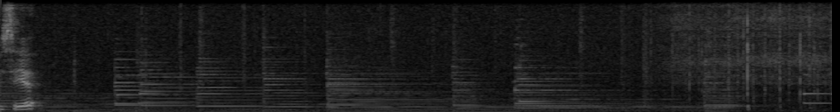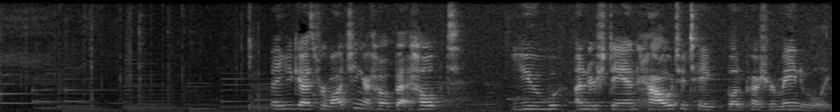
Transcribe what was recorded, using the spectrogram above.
You see it? Thank you guys for watching. I hope that helped you understand how to take blood pressure manually.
